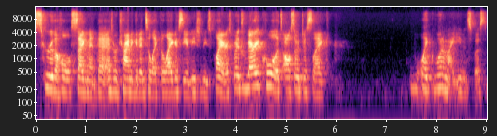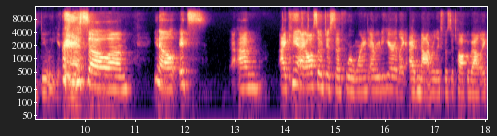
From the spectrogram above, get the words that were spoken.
screw the whole segment that as we're trying to get into like the legacy of each of these players, but it's very cool. It's also just like, like, what am I even supposed to do here? so, um, you know, it's, um, I can't. I also just a forewarning to everybody here. Like, I'm not really supposed to talk about like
